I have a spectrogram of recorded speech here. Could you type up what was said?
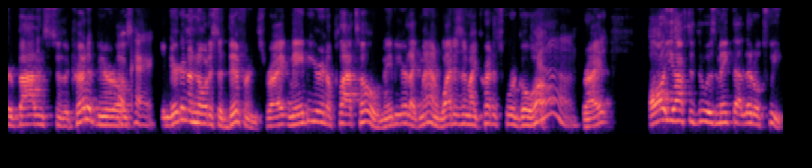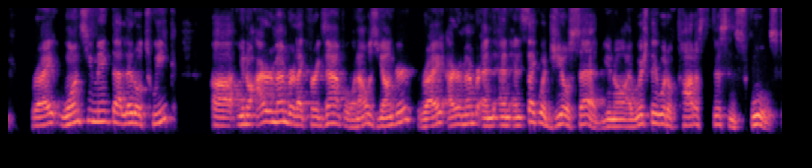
their balance to the credit bureaus, Okay. and you're gonna notice a difference, right? Maybe you're in a plateau. Maybe you're like, man, why doesn't my credit score go up? Right? All you have to do is make that little tweak, right? Once you make that little tweak, uh, you know, I remember, like for example, when I was younger, right? I remember, and and, and it's like what Gio said. You know, I wish they would have taught us this in schools.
